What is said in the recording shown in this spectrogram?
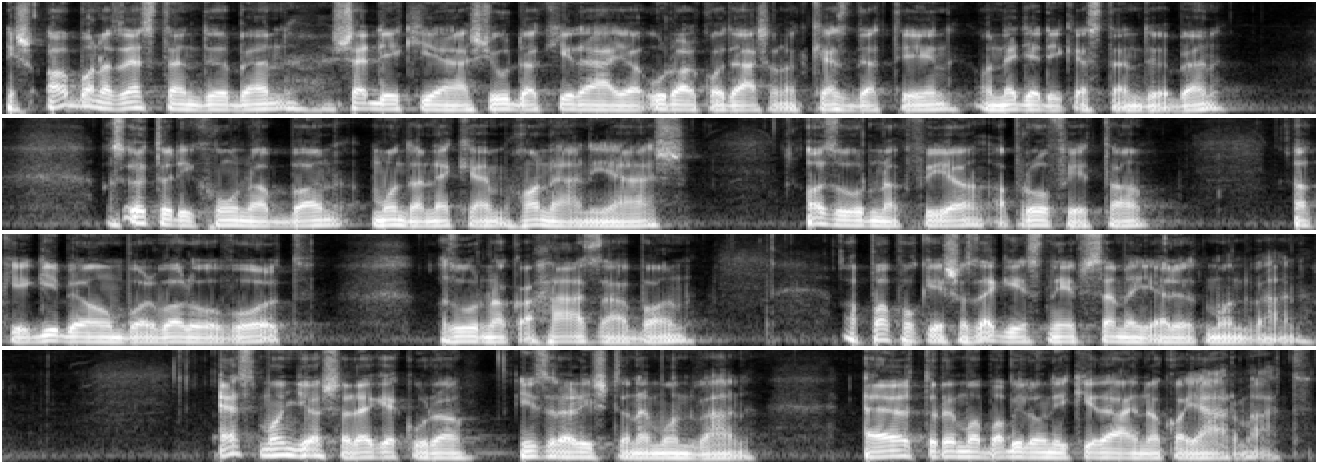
És abban az esztendőben, Sedékiás Júda királya uralkodásának kezdetén, a negyedik esztendőben, az ötödik hónapban mondta nekem Hanániás, az úrnak fia, a proféta, aki Gibeonból való volt, az úrnak a házában, a papok és az egész nép szemei előtt mondván. Ezt mondja a seregek ura, Izrael istene mondván, eltöröm a babiloni királynak a jármát.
